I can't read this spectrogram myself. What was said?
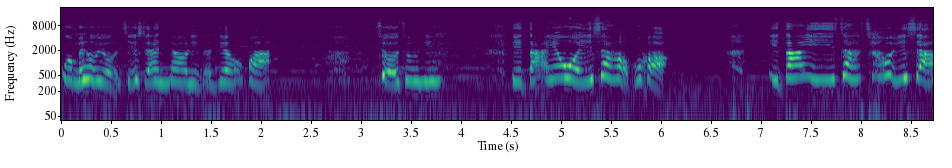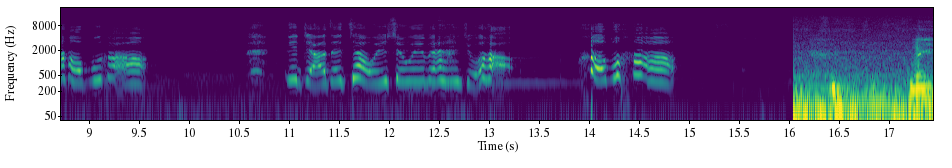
我没有勇气删掉你的电话。求求你，你答应我一下好不好？你答应一下就一下好不好？你只要再叫我一声薇薇安就好，好不好？喂，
